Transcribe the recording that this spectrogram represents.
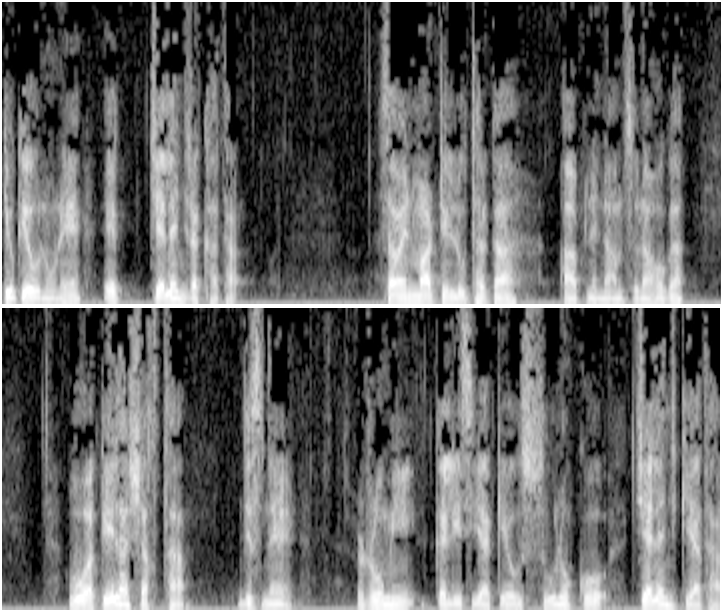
کیونکہ انہوں نے ایک چیلنج رکھا تھا۔ سوین مارٹن لوتھر کا آپ نے نام سنا ہوگا۔ وہ اکیلا شخص تھا جس نے رومی کلیسیا کے اصولوں کو چیلنج کیا تھا۔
